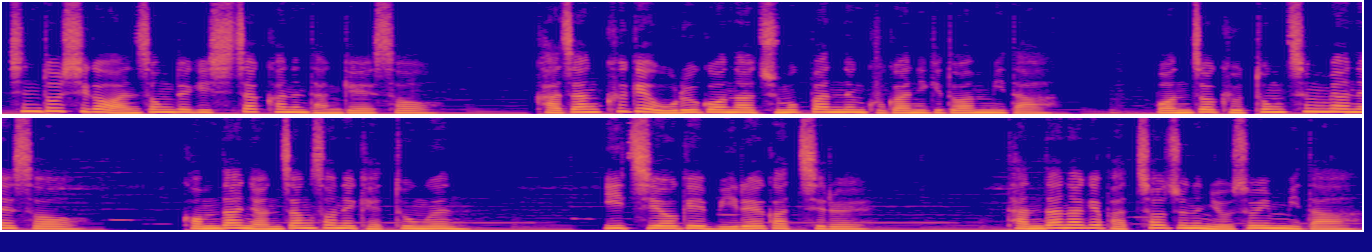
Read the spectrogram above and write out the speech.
신도시가 완성되기 시작하는 단계에서 가장 크게 오르거나 주목받는 구간이기도 합니다. 먼저 교통 측면에서 검단 연장선의 개통은 이 지역의 미래 가치를 단단하게 받쳐주는 요소입니다.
